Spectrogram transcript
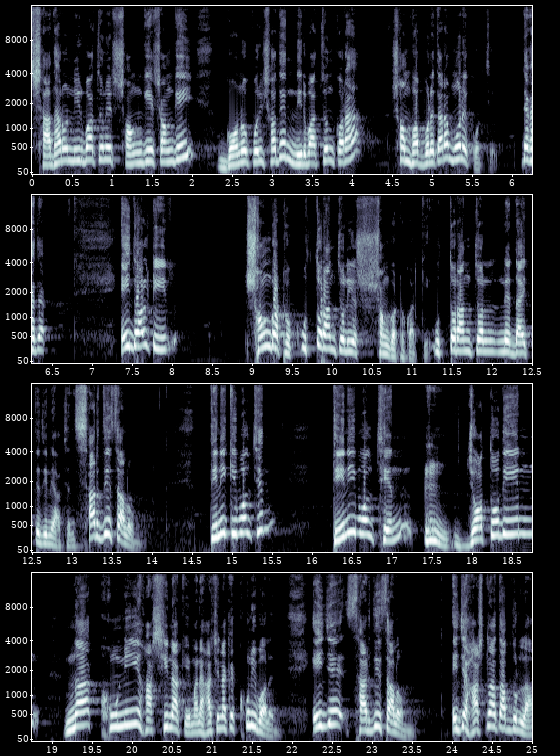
সাধারণ নির্বাচনের সঙ্গে সঙ্গেই গণপরিষদের নির্বাচন করা সম্ভব বলে তারা মনে করছে। দেখা যাক। এই দলটির সংগঠক, উত্তরাঞ্চলীয় সংগঠক আর কি, উত্তরাঞ্চলের দায়িত্বে যিনি আছেন, সার্জিস আলম, তিনি কি বলছেন? তিনি বলছেন, যতদিন না খুনি হাসিনাকে মানে হাসিনাকে খুনি বলেন, এই যে সার্জিস আলম, এই যে হাসনাত আবদুল্লাহ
